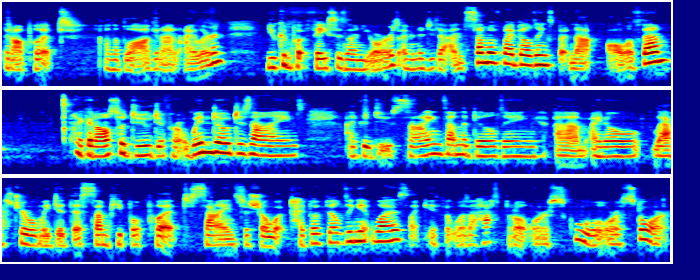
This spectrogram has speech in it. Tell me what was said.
that I'll put on the blog and on iLearn. You can put faces on yours. I'm going to do that on some of my buildings, but not all of them. I can also do different window designs. I could do signs on the building. Um, I know last year when we did this, some people put signs to show what type of building it was, like if it was a hospital or a school or a store.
